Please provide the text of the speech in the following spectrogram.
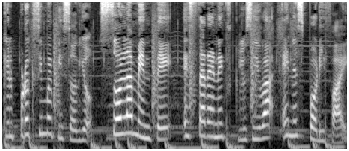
que el próximo episodio solamente estará en exclusiva en Spotify.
